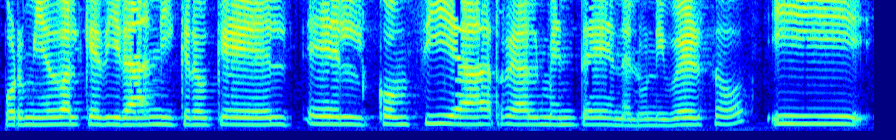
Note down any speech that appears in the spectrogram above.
por miedo al que dirán y creo que él, él confía realmente en el universo y,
